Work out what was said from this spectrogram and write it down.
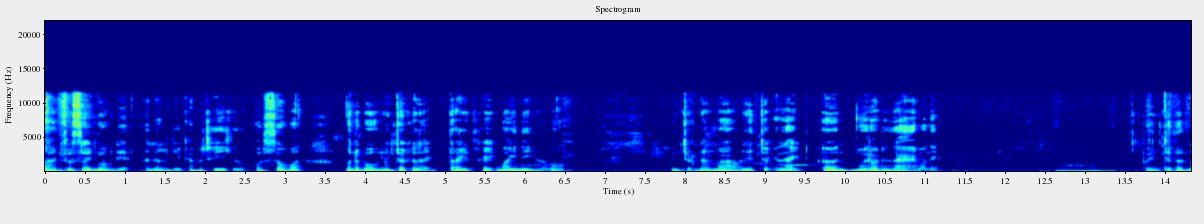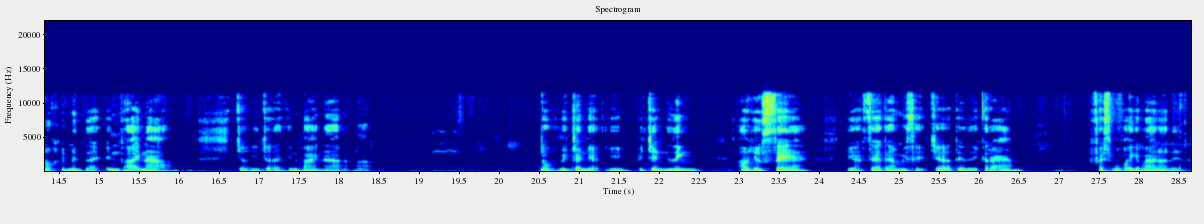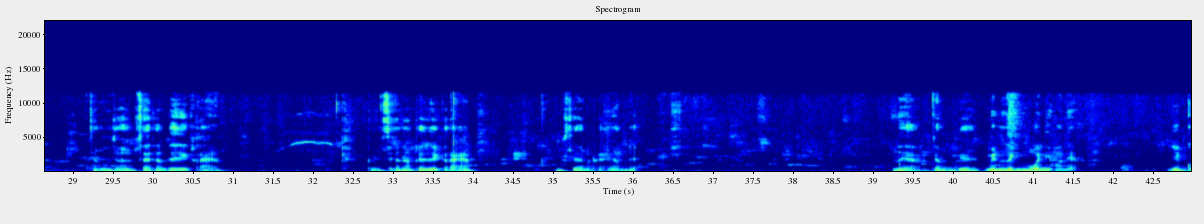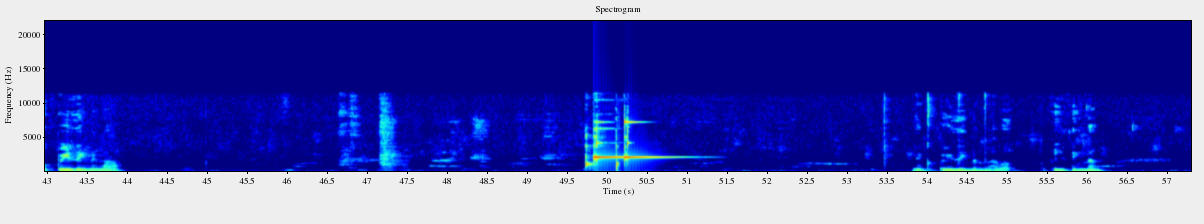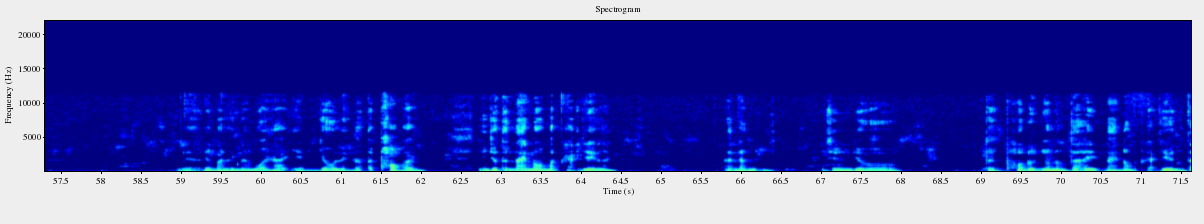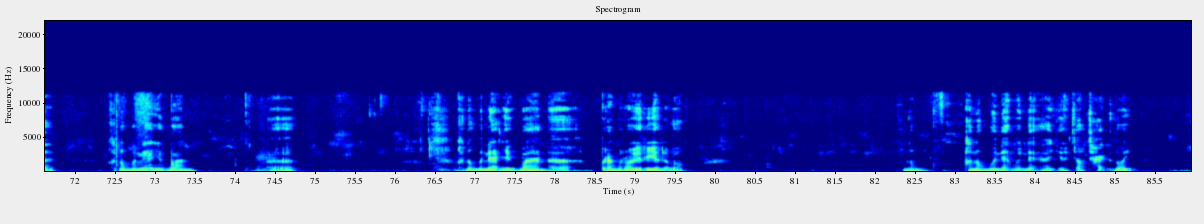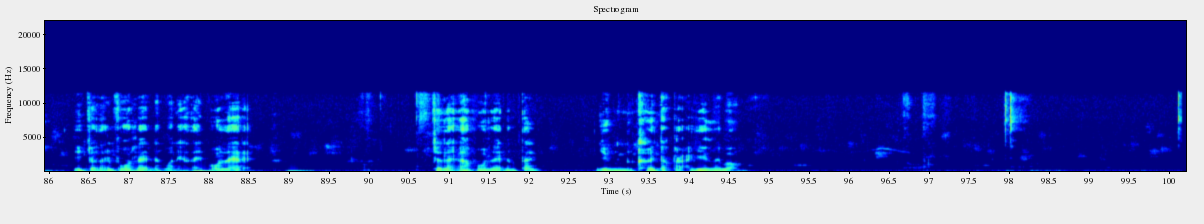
បាទសួស្តីបងនេះអាហ្នឹងជាកម្មវិធីគឺ Poso មុនដំបូងយើងចុចកន្លែងត្រីត្រី3នេះបងយើងចុចហ្នឹងមកយើងចុចកន្លែង earn 100ដុល្លារមកនេះពេលចុចដល់នោះគឺមានតែ invite now អញ្ចឹងយើងចុចតែ invite now ហ្នឹងមកនោះវាចេញនេះវាចេញ link ឲ្យយើង share យើងអាច share តាម Messenger Telegram Facebook អីក៏បានដែរនេះ ចឹងខ្ញុំចូល share តាម Telegram ពេល share តាម Telegram ខ្ញុំ share មកឲ្យខ្ញុំនេះនេះអញ្ចឹងវាមាន link មួយនេះមកនេះយើង copy link ហ្នឹងមកយើង copy link ហ្នឹងមកបង copy link ហ្នឹង យើងបាន link ហ្នឹងមួយហើយយើងយក link ហ្នឹងទៅផុសហើយយើងយកទៅណែនាំមិត្តភ័ក្តិយើងហើយអាហ្នឹងយើងយកទៅផុសដូចខ្ញុំហ្នឹងទៅហើយណែនាំមិត្តភ័ក្តិយើងហ្នឹងទៅក្នុងម្នាក់យើងបានអឺក្នុងម្នាក់យើងបាន500រៀលបងក្នុងក្នុងមួយអ្នកមួយអ្នកហើយយើងចង់ឆែកលុយយើងចុចតែ wallet ហ្នឹងមកអ្នកតែ wallet ចុចតែ wallet ហ្នឹងទៅយើងនឹងឃើញទឹកប្រាក់យើងហើយបង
